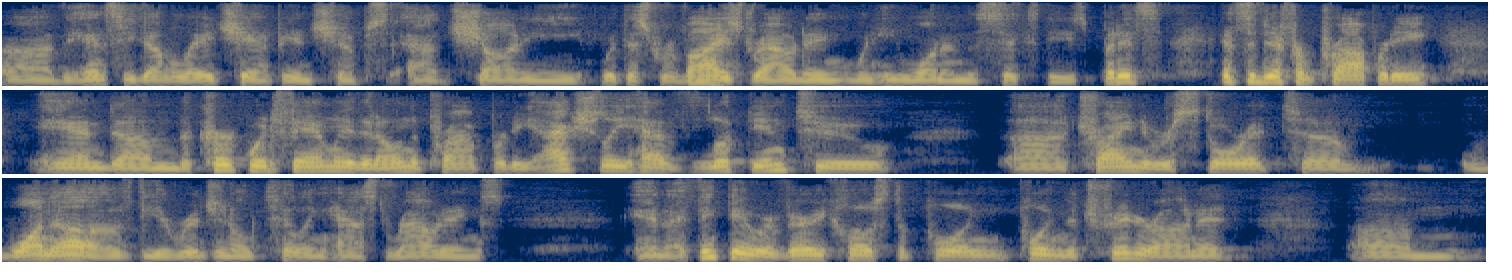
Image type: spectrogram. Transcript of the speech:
uh, the NCAA championships at Shawnee with this revised routing when he won in the '60s. But it's it's a different property, and um, the Kirkwood family that own the property actually have looked into uh, trying to restore it to one of the original Tillinghast routings and I think they were very close to pulling pulling the trigger on it um,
